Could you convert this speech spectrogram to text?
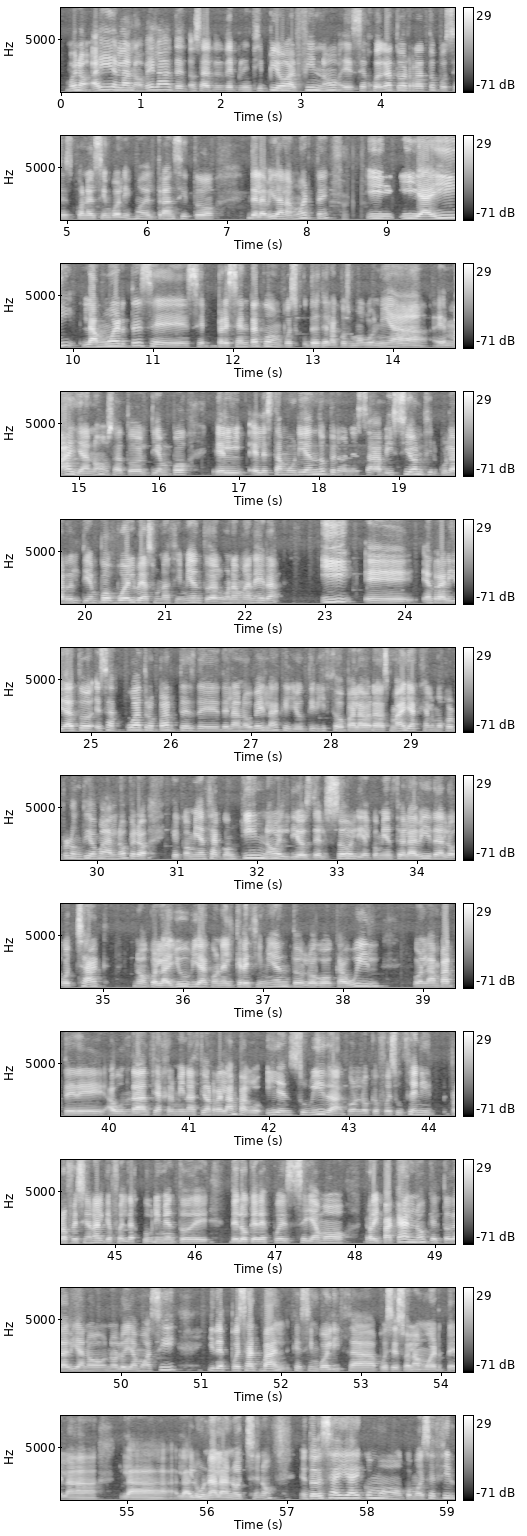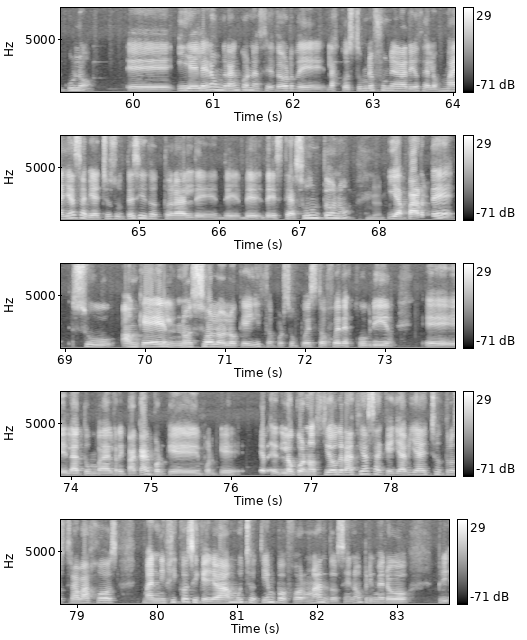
Bueno, ahí en la novela, o sea, desde principio al fin, ¿no? Eh, se juega todo el rato, pues es con el simbolismo del tránsito de la vida a la muerte. Y, y, ahí la muerte se, se, presenta con, pues, desde la cosmogonía eh, maya, ¿no? O sea, todo el tiempo él, él está muriendo, pero en esa visión circular del tiempo vuelve a su nacimiento de alguna manera y eh, en realidad esas cuatro partes de, la novela, que yo utilizo palabras mayas, que a lo mejor pronuncio mal, ¿no? Pero que comienza con Kin, ¿no? El dios del sol y el comienzo de la vida, luego Chak, ¿no? Con la lluvia, con el crecimiento, luego Kawil, con la parte de abundancia, germinación, relámpago, y en su vida con lo que fue su cenit profesional, que fue el descubrimiento de, lo que después se llamó Rey Pacal, ¿no? Que él todavía no, no lo llamó así, y después Akbal, que simboliza, pues eso, la muerte, la, la, luna, la noche, ¿no? Entonces ahí hay como, como ese círculo eh, y él era un gran conocedor de las costumbres funerarias de los mayas, había hecho su tesis doctoral de, de, este asunto, ¿no? Y aparte, su, aunque él no solo lo que hizo, por supuesto, fue descubrir eh, la tumba del rey Pacal, porque, porque lo conoció gracias a que ya había hecho otros trabajos magníficos y que llevaba mucho tiempo formándose, ¿no? Primero,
